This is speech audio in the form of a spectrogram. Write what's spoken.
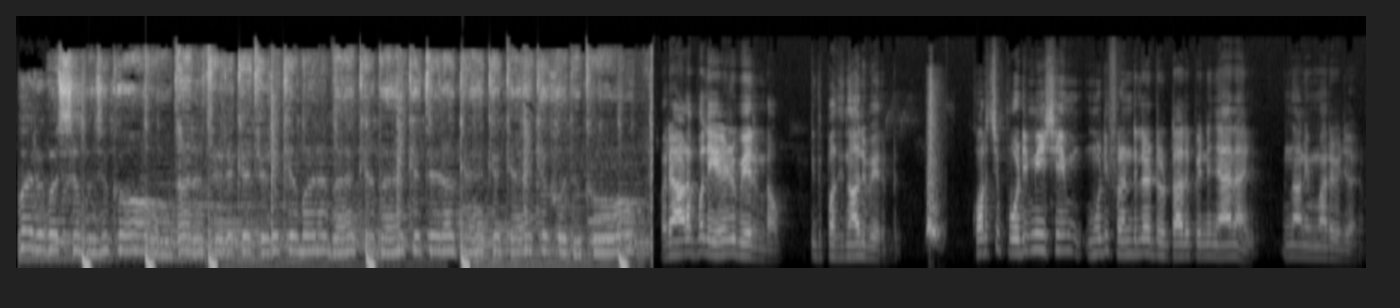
बस मुझको दर तिरके तिरके मन बहके बहके तेरा कह के कह के खुद को ഒരാളെ പോലെ ഏഴ് പേരുണ്ടാവും ഇത് പതിനാല് പേരുണ്ട് കുറച്ച് പൊടിമീശയും മുടി ഫ്രണ്ടിലോട്ട് ഇട്ടാൽ പിന്നെ ഞാനായി എന്നാണ് ഇമ്മാരെ വിചാരം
